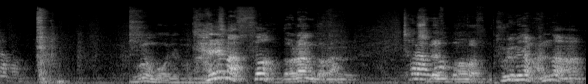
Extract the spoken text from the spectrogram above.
나 봐봐. 누구랑 먹었냐 밥. 닮았어 너랑 너랑 저랑 집에서 뭐? 어. 둘이 그냥 만나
